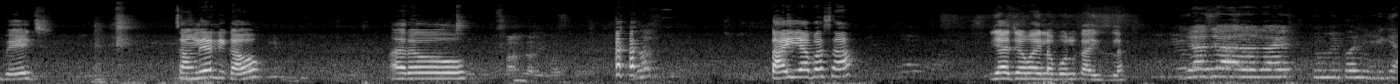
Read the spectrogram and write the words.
व्हेज चांगली आली का हो? अरे ताई या बसा. या जेवायला बोल काईजला तुम्ही पण हे घ्या.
